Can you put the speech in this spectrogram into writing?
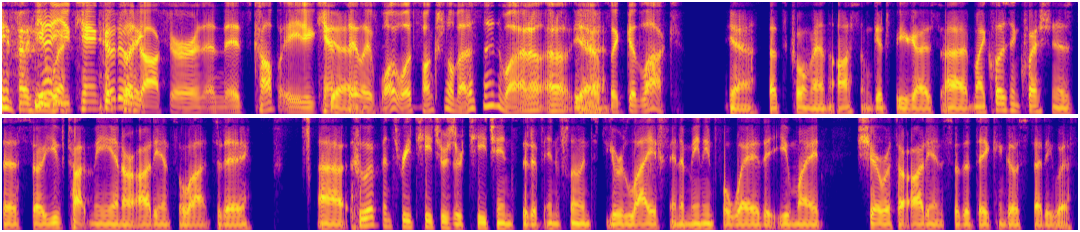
you know, yeah, went- you can't go to like- a doctor and, and it's complicated. You can't Yeah. say like, what, what's functional medicine? Well, I don't, I don't, you know, Yeah. it's like, good luck. Yeah, that's cool, man. Awesome. Good for you guys. Uh, my closing question is this. So you've taught me and our audience a lot today. Uh, who have been three teachers or teachings that have influenced your life in a meaningful way that you might share with our audience so that they can go study with?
